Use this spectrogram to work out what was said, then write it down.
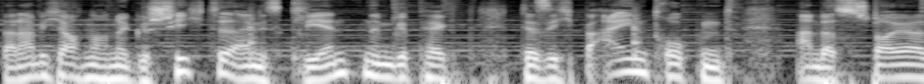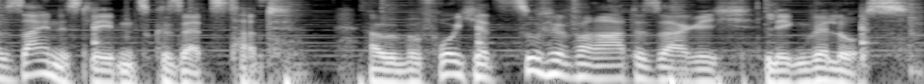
Dann habe ich auch noch eine Geschichte eines Klienten im Gepäck, der sich beeindruckend an das Steuer seines Lebens gesetzt hat. Aber bevor ich jetzt zu viel verrate, sage ich, legen wir los.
